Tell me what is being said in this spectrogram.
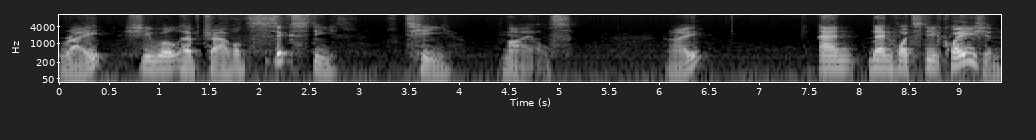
Right? She will have traveled 60 t miles. Right? And then what's the equation?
